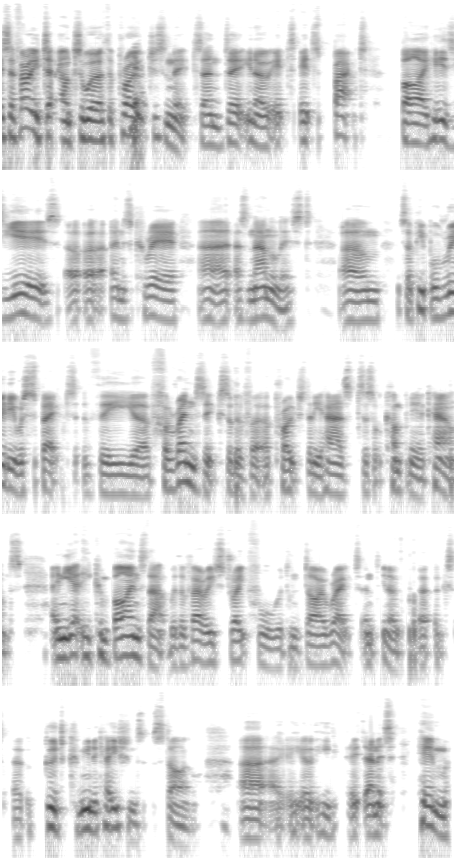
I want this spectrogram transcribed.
It's a very down to earth approach, yeah. isn't it? And uh, you know, it's it's backed by his years uh, uh, and his career uh, as an analyst. Um, so people really respect the uh, forensic sort of uh, approach that he has to sort of company accounts, and yet he combines that with a very straightforward and direct and you know a, a good communications style. Uh, he, he, and it's him,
